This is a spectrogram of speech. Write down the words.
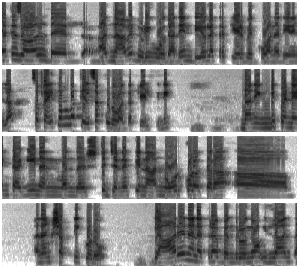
that is all there ಅದ್ ನಾವೇ ದುಡಿಬಹುದು ಅದೇನ್ ದೇವ್ರ ಹತ್ರ ಕೇಳ್ಬೇಕು ಅನ್ನೋದೇನಿಲ್ಲ. ಸೊ ಕೈ ತುಂಬಾ ಕೆಲ್ಸ ಕೊಡು ಅಂತ ಕೇಳ್ತೀನಿ. ಹ್ಮ್ ಹ್ಮ್. ನಾನ್ ಇಂಡಿಪೆಂಡೆಂಟ್ ಆಗಿ ನನ್ ಒಂದಷ್ಟು ಜನಕ್ಕೆ ನಾನ್ ನೋಡ್ಕೊಳೋ ತರ ಆ ನಂಗ್ ಶಕ್ತಿ ಕೊಡು. ಯಾರೇ ನನ್ನ ಹತ್ರ ಬಂದ್ರೂನು ಇಲ್ಲ ಅಂತ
